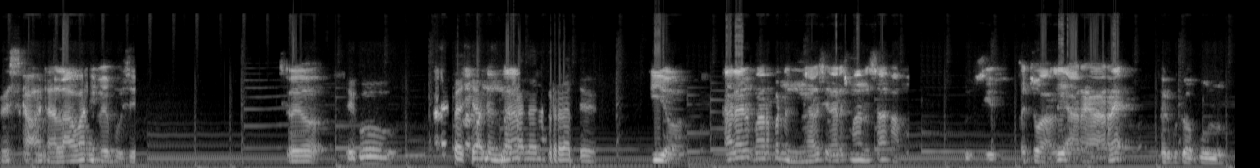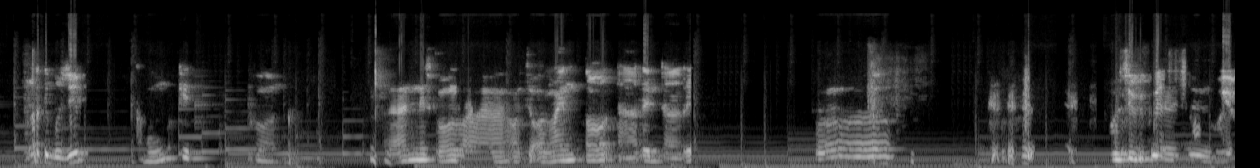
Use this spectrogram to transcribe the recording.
Wes gak ada lawan iku busif. Kayak Iku pendengar. makanan berat ya. iya. Karena para pendengar si Aris Mansa kamu. Busif kecuali arek-arek 2020 ngerti busif kamu mungkin. Kon kan. Ini sekolah ojo online to daring daring. Oh. Busif itu ya apa ya?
